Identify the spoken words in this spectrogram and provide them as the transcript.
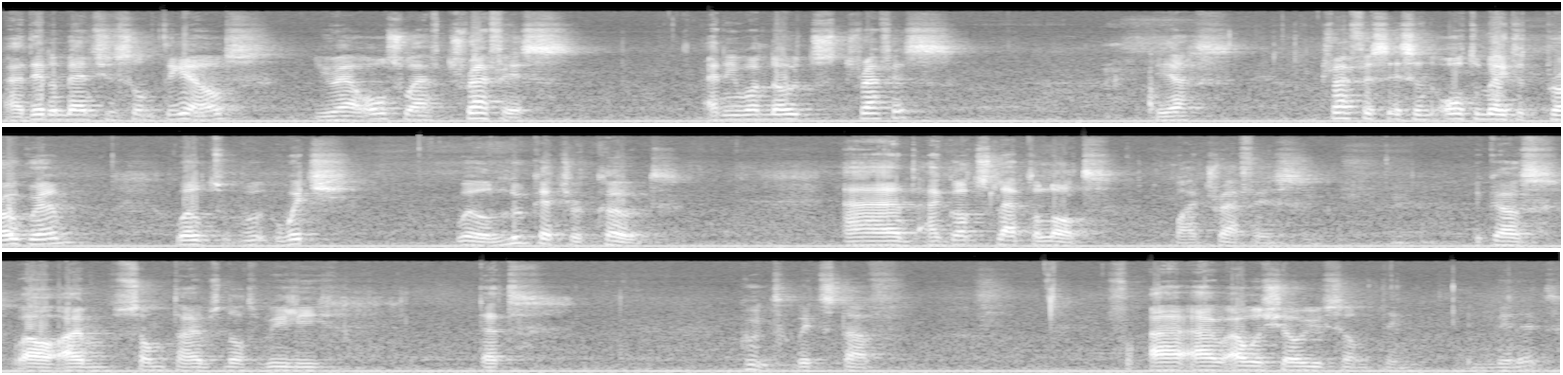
I didn't mention something else you also have Travis. Anyone knows Travis? Yes. Travis is an automated program which will look at your code. And I got slapped a lot by Travis because, well, I'm sometimes not really that good with stuff. I, I, I will show you something in a minute.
